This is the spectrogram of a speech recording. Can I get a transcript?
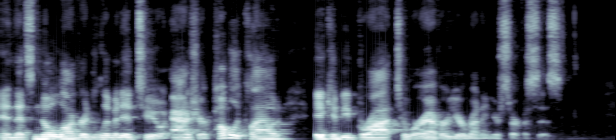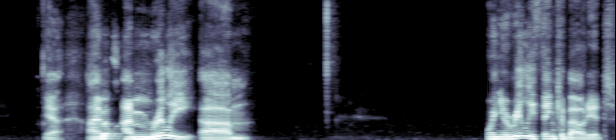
And that's no longer limited to Azure public cloud. It can be brought to wherever you're running your services. Yeah, I'm I'm really um when you really think about it,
